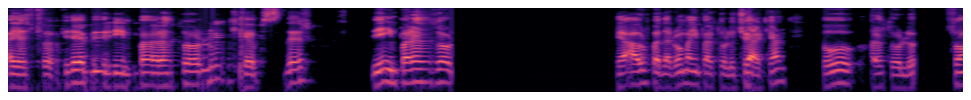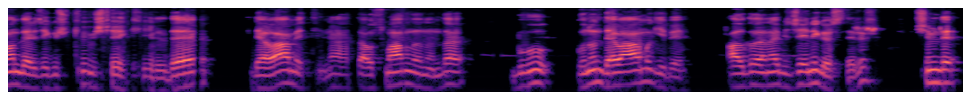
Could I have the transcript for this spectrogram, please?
Ayasofya bir imparatorluk yapısıdır ve imparator Avrupa'da Roma İmparatorluğu çökerken Doğu İmparatorluğu son derece güçlü bir şekilde devam ettiğini hatta Osmanlı'nın da bu bunun devamı gibi algılanabileceğini gösterir. Şimdi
